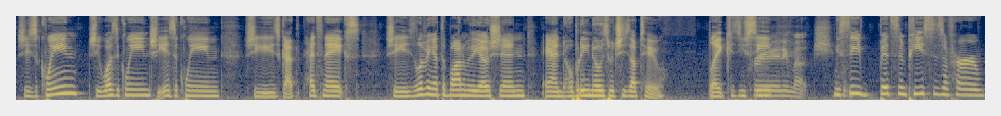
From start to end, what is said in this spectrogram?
she's a queen. She was a queen. She is a queen. She's got head snakes. She's living at the bottom of the ocean, and nobody knows what she's up to. Like, cause you see, pretty much, you see bits and pieces of her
